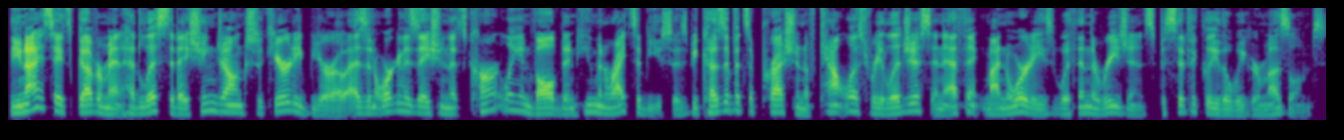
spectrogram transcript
The United States government had listed a Xinjiang Security Bureau as an organization that's currently involved in human rights abuses because of its oppression of countless religious and ethnic minorities within the region, specifically the Uyghur Muslims.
